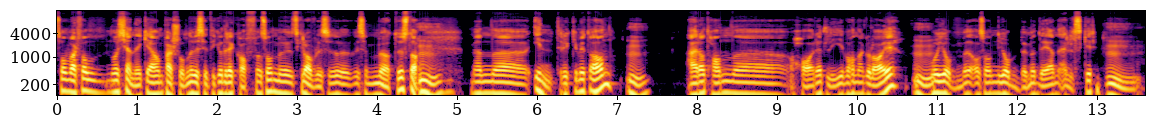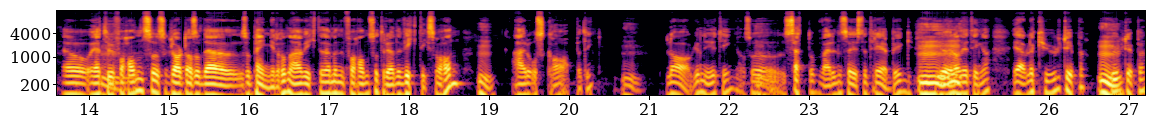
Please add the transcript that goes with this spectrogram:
sånn, hvert fall, nå kjenner ikke jeg han personlig, vi sitter ikke og drikker kaffe og sånn, skravler hvis vi- møtes. da. Mm. Men uh, inntrykket mitt av han Mm. Er at han uh, har et liv han er glad i, Mm. og jobber, altså, han jobber med det han elsker. Mm. Uh, Og jeg tror for han, så, så klart, altså det, så penger og sånn er viktig, det, men for han så tror jeg det viktigste for han Mm. er å skape ting. Mm. Lage nye ting. altså Sette opp verdens høyeste trebygg. Mm. Gjøre de tinga. Jævlig kul type. Mm. Kul type.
